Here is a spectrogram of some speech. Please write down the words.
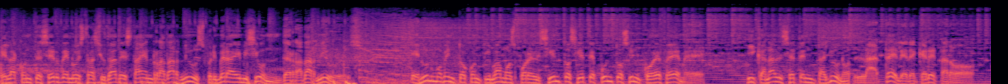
El acontecer de nuestra ciudad está en Radar News, primera emisión de Radar News. En un momento continuamos por el 107.5 FM y Canal 71, la tele de Querétaro.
